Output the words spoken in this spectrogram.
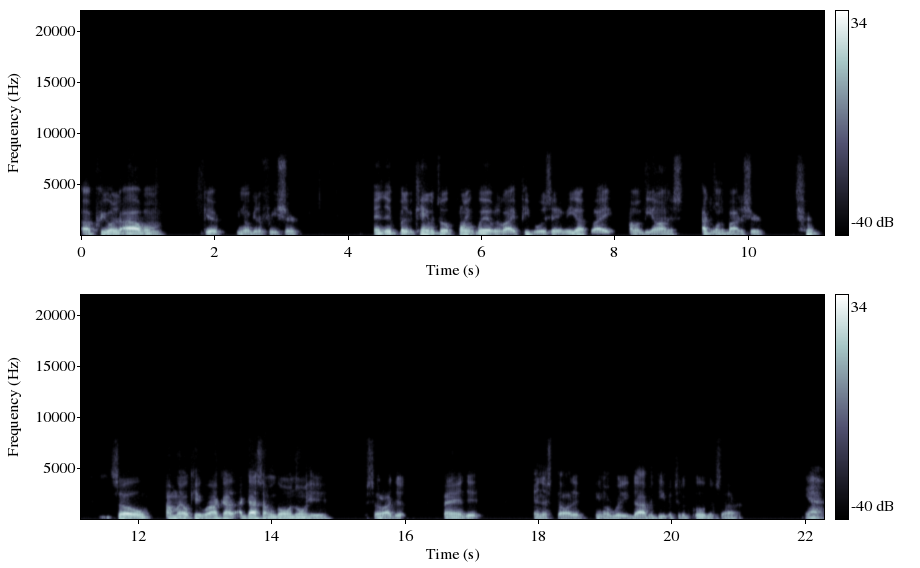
uh pre-order the album, give, you know, get a free shirt. And it but it came into a point where it was like people were setting me up, like, I'm gonna be honest, I just want to buy the shirt. so I'm like, okay, well, I got I got something going on here. So I just expanded and then started, you know, really diving deep into the clothing side. Yeah.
